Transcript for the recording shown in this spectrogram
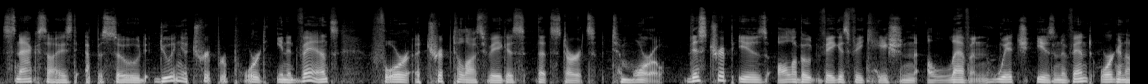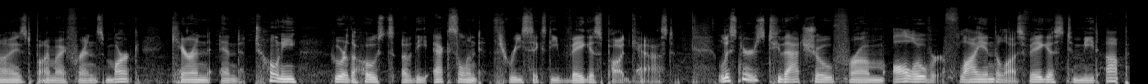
snack sized episode doing a trip report in advance for a trip to Las Vegas that starts tomorrow. This trip is all about Vegas Vacation 11, which is an event organized by my friends Mark, Keren, and Tony, who are the hosts of the excellent 360 Vegas podcast. Listeners to that show from all over fly into Las Vegas to meet up,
